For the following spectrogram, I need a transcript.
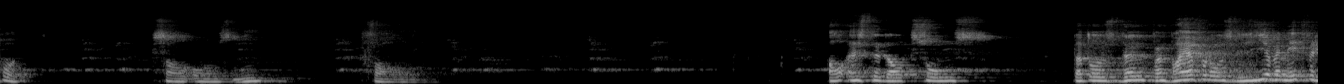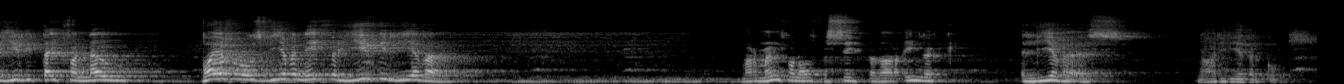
God sal ons nie val nie. Al is dit dalk soms dat ons dink want baie van ons lewe net vir hierdie tyd van nou baie van ons lewe net vir hierdie lewe maar min van ons besef dat daar eintlik 'n lewe is na die wederkoms.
